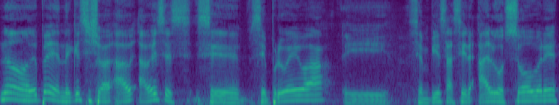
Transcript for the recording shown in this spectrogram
No, depende, qué sé yo. A, a veces se, se prueba y se empieza a hacer algo sobre,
